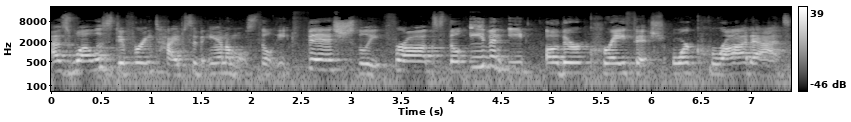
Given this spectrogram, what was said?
as well as differing types of animals. They'll eat fish, they'll eat frogs, they'll even eat other crayfish or crawdads.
